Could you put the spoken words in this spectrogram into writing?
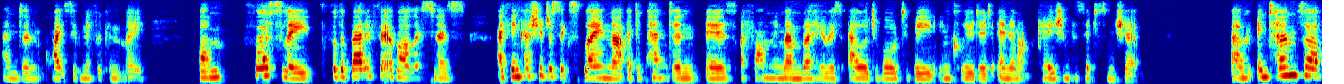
dependent quite significantly. Um, firstly, for the benefit of our listeners, I think I should just explain that a dependent is a family member who is eligible to be included in an application for citizenship. Um, in terms of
